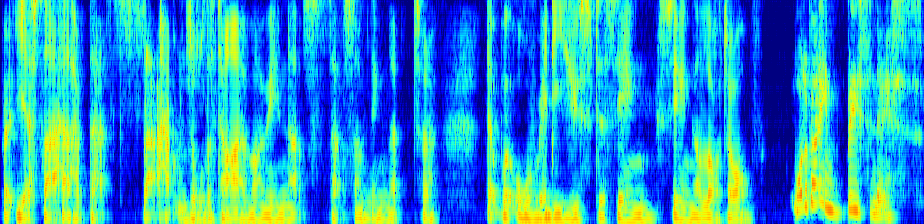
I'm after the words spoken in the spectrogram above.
But yes, that that's, that happens all the time. I mean, that's that's something that uh, that we're already used to seeing seeing a lot of. What about in business?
